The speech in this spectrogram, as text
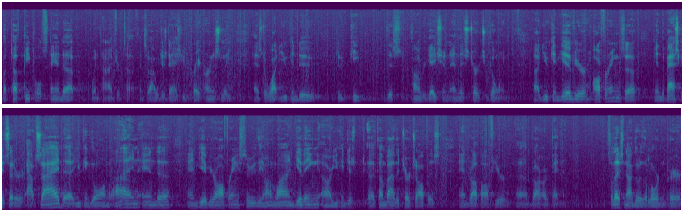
but tough people stand up when times are tough. And so I would just ask you to pray earnestly as to what you can do to keep this congregation and this church going. Uh, you can give your offerings uh, in the baskets that are outside. Uh, you can go online and uh, and give your offerings through the online giving, or you can just uh, come by the church office and drop off your uh, payment. So let us now go to the Lord in prayer.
